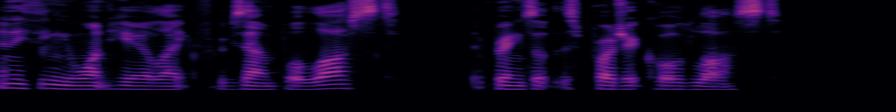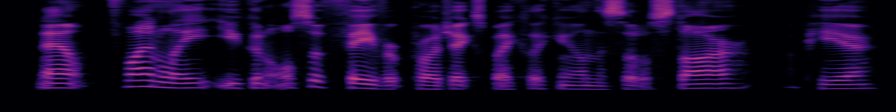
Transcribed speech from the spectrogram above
anything you want here, like for example, Lost. That brings up this project called Lost. Now, finally, you can also favorite projects by clicking on this little star up here.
